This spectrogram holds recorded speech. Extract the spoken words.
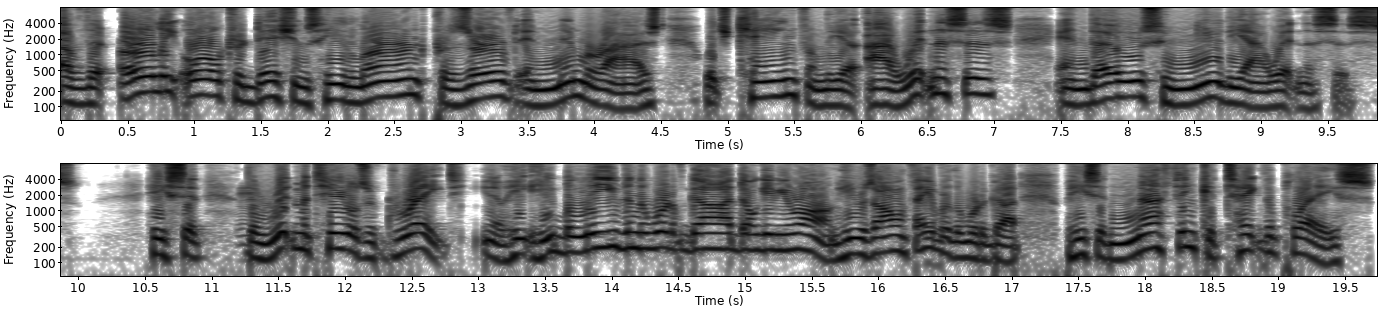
of the early oral traditions he learned, preserved, and memorized, which came from the eyewitnesses and those who knew the eyewitnesses. He said the mm. written materials are great. You know, he, he believed in the Word of God. Don't get me wrong. He was all in favor of the Word of God. But he said nothing could take the place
